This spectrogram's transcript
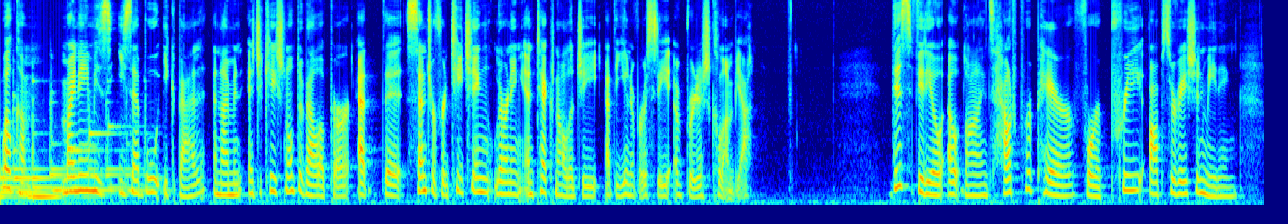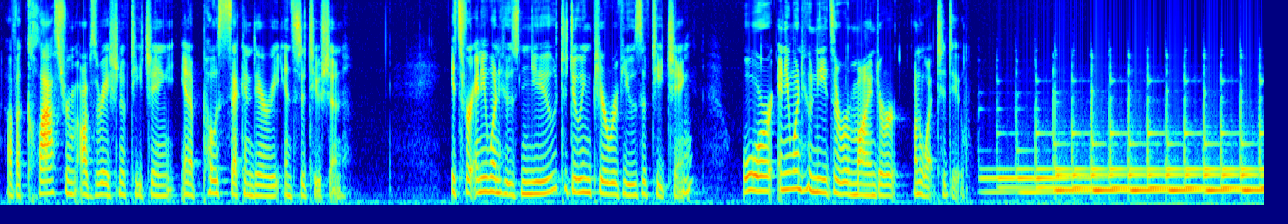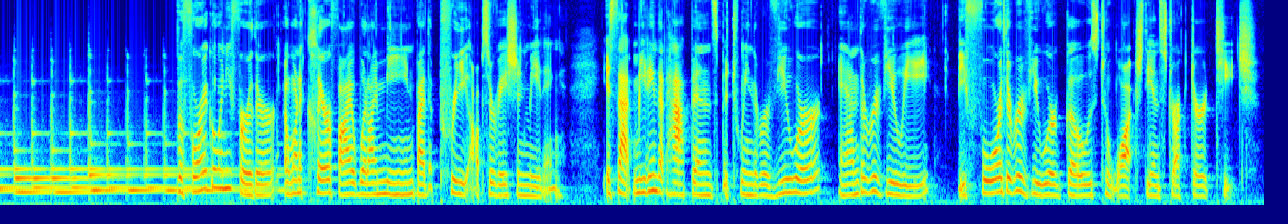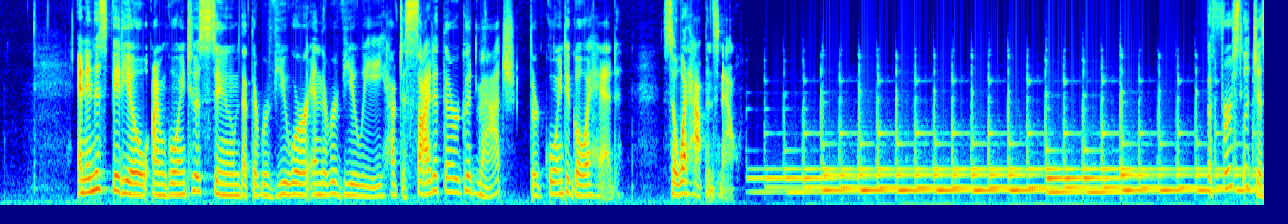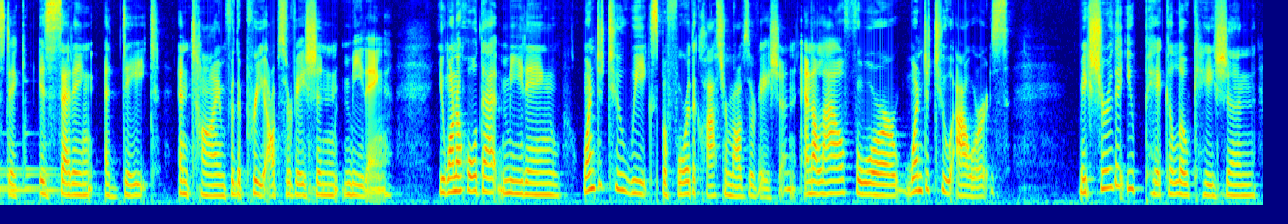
Welcome. My name is Isabeau Iqbal, and I'm an educational developer at the Center for Teaching, Learning and Technology at the University of British Columbia. This video outlines how to prepare for a pre-observation meeting of a classroom observation of teaching in a post-secondary institution. It's for anyone who's new to doing peer reviews of teaching, or anyone who needs a reminder on what to do. Before I go any further, I want to clarify what I mean by the pre-observation meeting. It's that meeting that happens between the reviewer and the reviewee before the reviewer goes to watch the instructor teach. And in this video, I'm going to assume that the reviewer and the reviewee have decided they're a good match, they're going to go ahead. So what happens now? The first logistic is setting a date and time for the pre-observation meeting. You want to hold that meeting one to two weeks before the classroom observation and allow for one to two hours. Make sure that you pick a location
